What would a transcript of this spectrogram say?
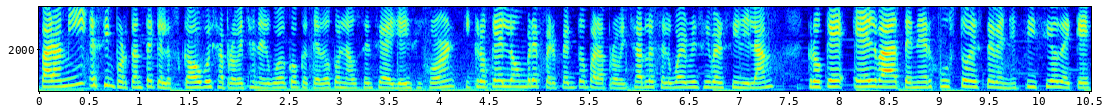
para mí es importante que los Cowboys aprovechen el hueco que quedó con la ausencia de JC Horn y creo que el hombre perfecto para aprovecharlo es el wide receiver CD Lamb. Creo que él va a tener justo este beneficio de que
